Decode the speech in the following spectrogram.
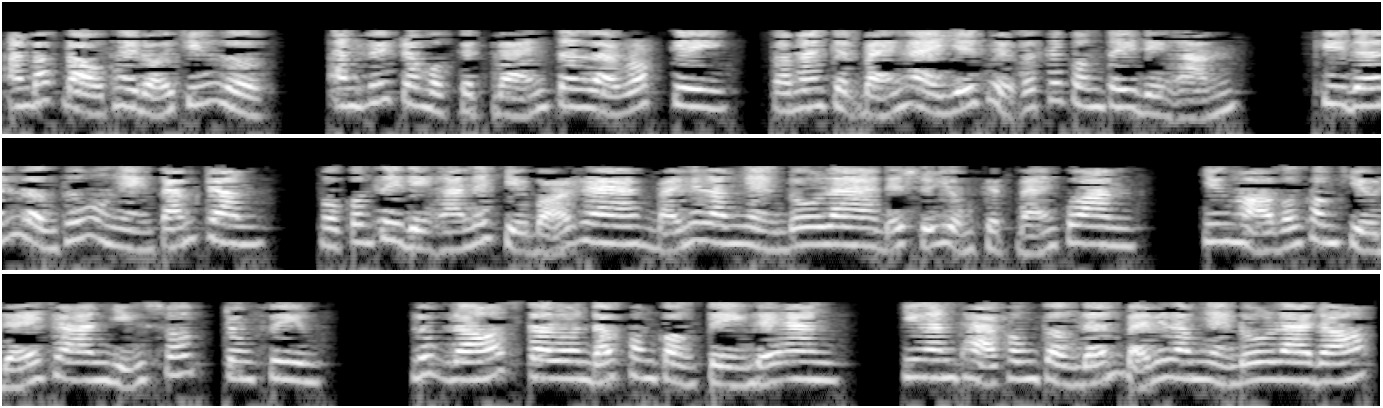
Anh bắt đầu thay đổi chiến lược. Anh viết ra một kịch bản tên là Rocky và mang kịch bản này giới thiệu với các công ty điện ảnh. Khi đến lần thứ 1800, một công ty điện ảnh đã chịu bỏ ra 75.000 đô la để sử dụng kịch bản của anh, nhưng họ vẫn không chịu để cho anh diễn xuất trong phim. Lúc đó Stallone đã không còn tiền để ăn, nhưng anh thà không cần đến 75.000 đô la đó,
